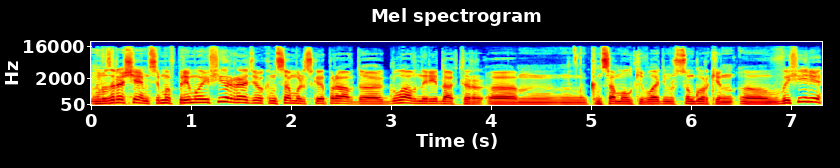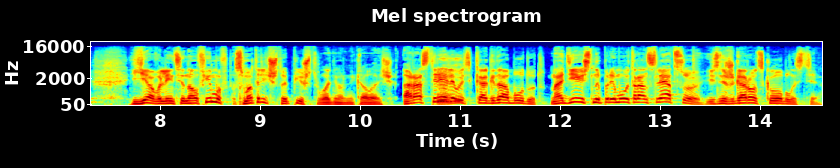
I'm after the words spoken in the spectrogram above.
Возвращаемся мы в прямой эфир. Радио «Комсомольская правда». Главный редактор э, «Комсомолки» Владимир Сунгоркин э, в эфире. Я Валентин Алфимов. Смотрите, что пишет Владимир Николаевич. А расстреливать когда будут? Надеюсь на прямую трансляцию из Нижегородской области.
